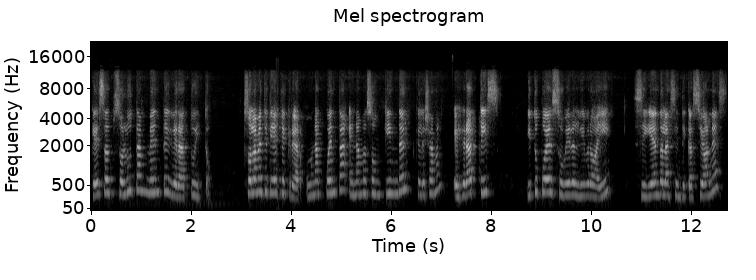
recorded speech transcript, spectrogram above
que es absolutamente gratuito. Solamente tienes que crear una cuenta en Amazon Kindle, que le llaman. Es gratis y tú puedes subir el libro ahí siguiendo las indicaciones.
